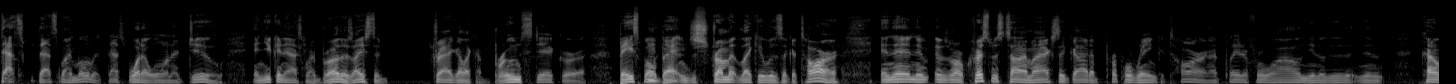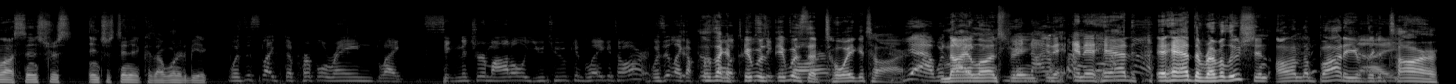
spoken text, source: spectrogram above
that's that's my moment. That's what I want to do. And you can ask my brothers. I used to drag out like a broomstick or a baseball bat and just strum it like it was a guitar. And then it, it was around Christmas time. I actually got a Purple Rain guitar and I played it for a while. And you know, kind of lost interest interest in it because I wanted to be a Was this like the Purple Rain like signature model? You two can play guitar. Was it like a It was like a, it was acoustic it was a toy guitar. Yeah, with nylon like- yeah, string, and, it, and it had it had the revolution on the body of the guitar.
